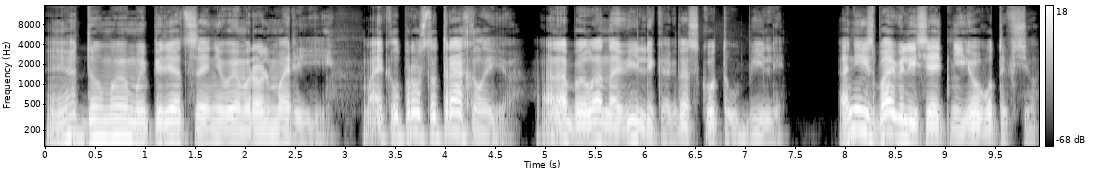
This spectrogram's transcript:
Я думаю, мы переоцениваем роль Марии. Майкл просто трахал ее. Она была на вилле, когда Скотта убили. Они избавились от нее, вот и все.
